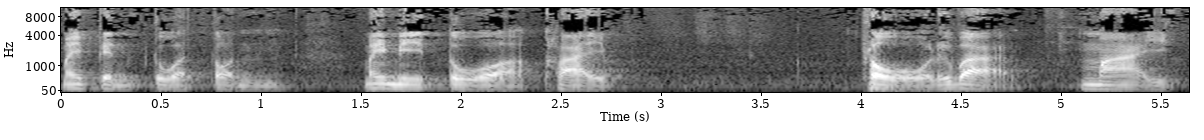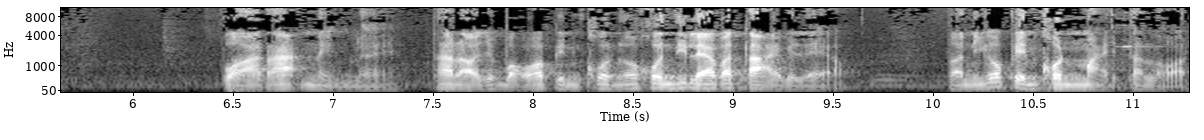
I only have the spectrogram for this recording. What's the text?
ไม่เป็นตัวตน ไม่มีตัวใครโผล่หรือว่ามาอีกวาระหนึ่งเลย ถ้าเราจะบอกว่าเป็นคนก็คนที่แล้วก็ตายไปแล้ว ตอนนี้ก็เป็นคนใหม่ตลอด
